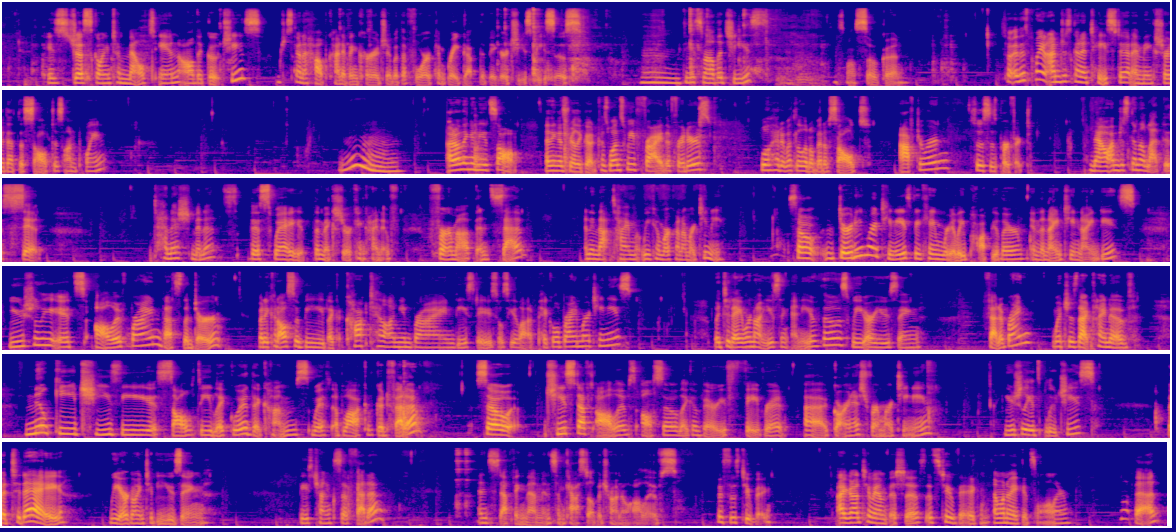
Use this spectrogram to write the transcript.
is just going to melt in all the goat cheese. I'm just gonna help kind of encourage it with a fork and break up the bigger cheese pieces. Mm, do you smell the cheese? It smells so good. So at this point, I'm just gonna taste it and make sure that the salt is on point. Mmm, I don't think it needs salt. I think it's really good because once we fry the fritters, we'll hit it with a little bit of salt afterward. So this is perfect. Now I'm just gonna let this sit 10-ish minutes. This way the mixture can kind of firm up and set. And in that time, we can work on a martini. So dirty martinis became really popular in the 1990s. Usually it's olive brine, that's the dirt, but it could also be like a cocktail onion brine. These days, you'll see a lot of pickle brine martinis. But today we're not using any of those. We are using feta brine, which is that kind of milky, cheesy, salty liquid that comes with a block of good feta. So cheese stuffed olives, also like a very favorite uh, garnish for a martini. Usually it's blue cheese, but today we are going to be using these chunks of feta and stuffing them in some Castelvetrano olives. This is too big. I got too ambitious. It's too big. I want to make it smaller. Not bad.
